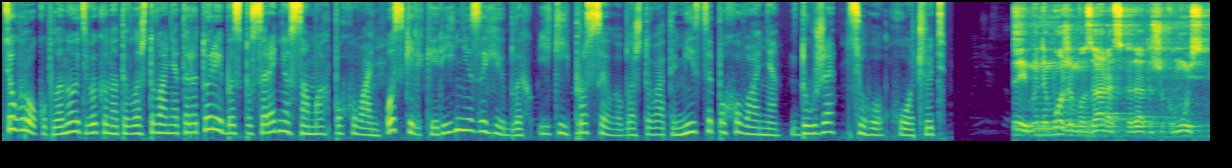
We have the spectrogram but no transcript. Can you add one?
Цього року планують виконати влаштування території безпосередньо самих поховань, оскільки рідні загиблих, які й просили облаштувати місце поховання, дуже цього хочуть. Ми не можемо зараз сказати, що комусь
